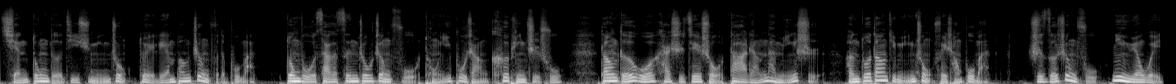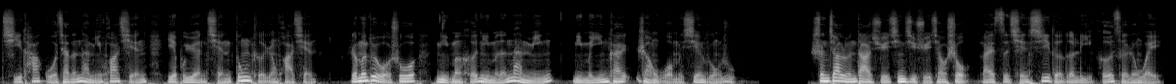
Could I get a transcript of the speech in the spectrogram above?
前东德地区民众对联邦政府的不满。东部萨克森州政府统一部长科平指出，当德国开始接受大量难民时，很多当地民众非常不满，指责政府宁愿为其他国家的难民花钱，也不愿前东德人花钱。人们对我说：“你们和你们的难民，你们应该让我们先融入。”圣加伦大学经济学教授、来自前西德的里格则认为。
